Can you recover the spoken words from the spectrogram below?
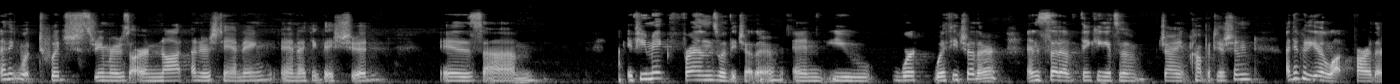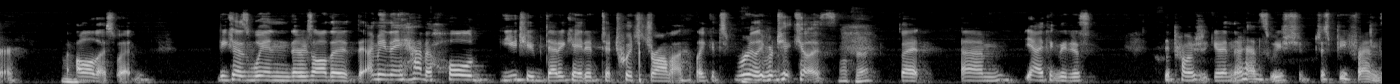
I think what Twitch streamers are not understanding, and I think they should, is um, if you make friends with each other and you work with each other instead of thinking it's a giant competition, I think we'd get a lot farther. All of us would. Because when there's all the, I mean, they have a whole YouTube dedicated to Twitch drama. Like, it's really ridiculous Okay. but um, yeah, I think they just they probably should get in their heads. We should just be friends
